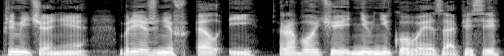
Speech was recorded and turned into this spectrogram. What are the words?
Примечание. Брежнев, Л.И. Рабочие дневниковые записи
